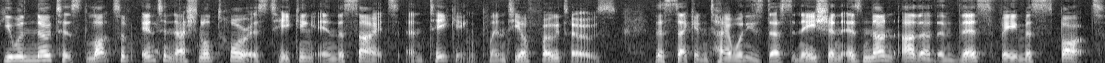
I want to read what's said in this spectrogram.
you will notice lots of international tourists taking in the sights and taking plenty of photos. The second Taiwanese destination is none other than this famous spot.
